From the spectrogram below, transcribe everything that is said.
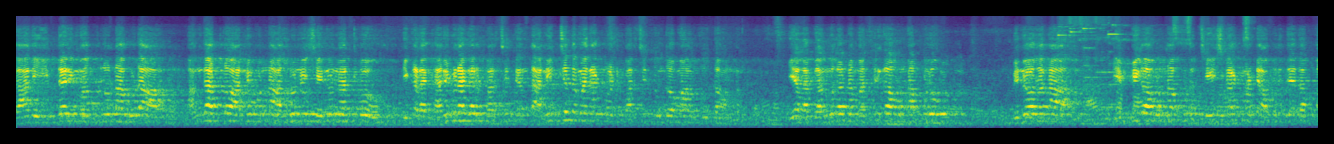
కానీ ఇద్దరి మంత్రులున్నా కూడా అందరిలో అన్ని ఉన్న అల్లుని చెన్నున్నట్లు ఇక్కడ కరీంనగర్ పరిస్థితి ఎంత అనిశ్చితమైనటువంటి పరిస్థితి ఉందో మనం చూద్దాం ఉన్నాం. ఇలా గంగులన్న మంత్రిగా ఉన్నప్పుడు వినోదన ఎంపీగా ఉన్నప్పుడు చేసినటువంటి అభివృద్ధి తప్ప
